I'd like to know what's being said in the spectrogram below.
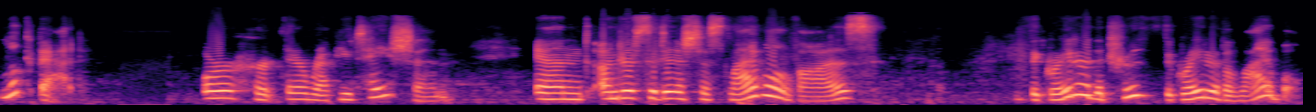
look bad or hurt their reputation. And under seditious libel laws, the greater the truth, the greater the libel.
